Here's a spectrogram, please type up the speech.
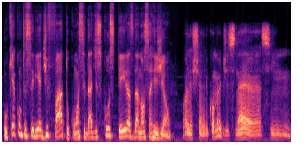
O que aconteceria de fato com as cidades costeiras da nossa região? Olha, Alexandre, como eu disse, né, assim,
